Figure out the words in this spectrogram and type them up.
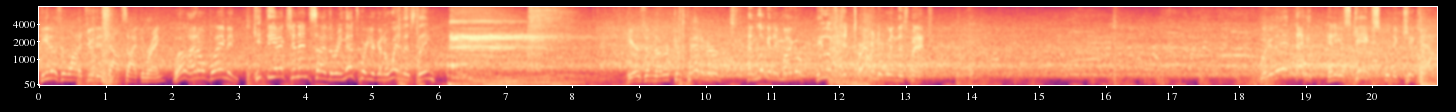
He doesn't want to do this outside the ring. Well, I don't blame him. Keep the action inside the ring. That's where you're going to win this thing. Here's another competitor. And look at him, Michael. He looks determined to win this match. Look at that. Hey, And he escapes with a kick out.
